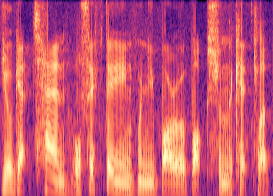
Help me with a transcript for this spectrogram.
you'll get 10 or 15 when you borrow a box from the kit club.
